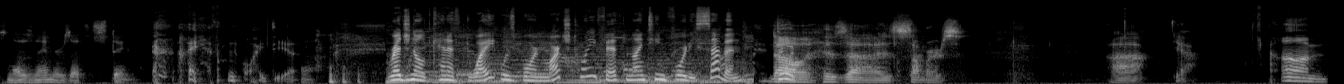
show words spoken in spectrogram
Isn't that his name, or is that Sting? I have no idea. Reginald Kenneth Dwight was born March 25th, 1947. No, his uh his summers. Uh yeah. Um,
